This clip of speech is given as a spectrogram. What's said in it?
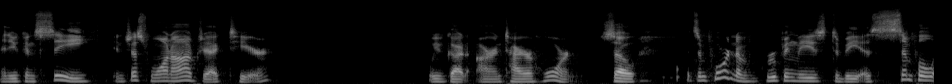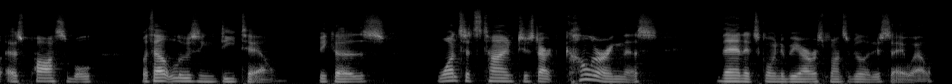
And you can see in just one object here, we've got our entire horn. So it's important of grouping these to be as simple as possible without losing detail because once it's time to start coloring this, then it's going to be our responsibility to say, well,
